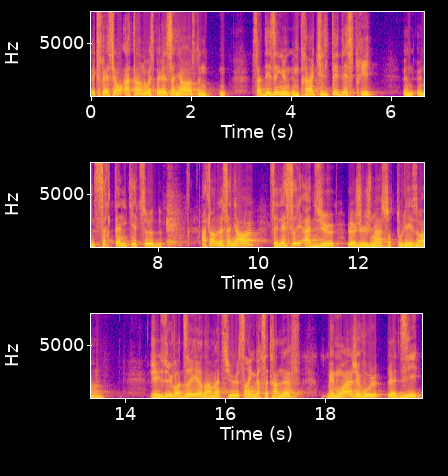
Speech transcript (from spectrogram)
L'expression attendre ou espérer le Seigneur, ça désigne une, tranquillité d'esprit, une, une, certaine quiétude. Attendre le Seigneur, c'est laisser à Dieu le jugement sur tous les hommes. Jésus va dire dans Matthieu 5, verset 39, mais moi, je vous le dis,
